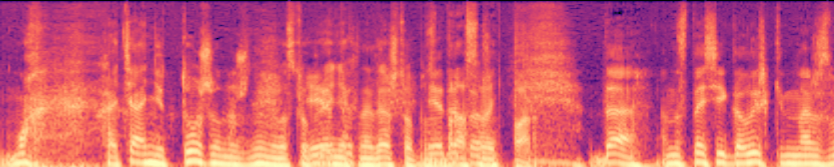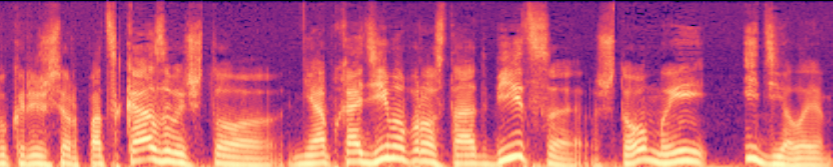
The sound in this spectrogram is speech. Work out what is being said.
м- Хотя они тоже нужны на выступлениях Это- иногда, чтобы сбрасывать пар. Да, Анастасия Галышкина, наш звукорежиссер, подсказывает, что необходимо просто отбиться, что мы и делаем.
